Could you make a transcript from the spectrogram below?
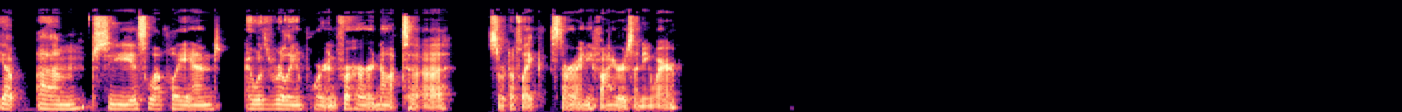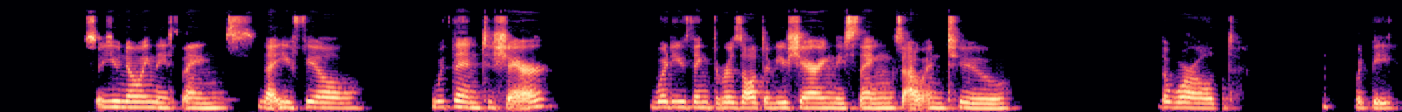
Yep. Um, she is lovely, and it was really important for her not to sort of like start any fires anywhere. So, you knowing these things that you feel within to share, what do you think the result of you sharing these things out into the world would be?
